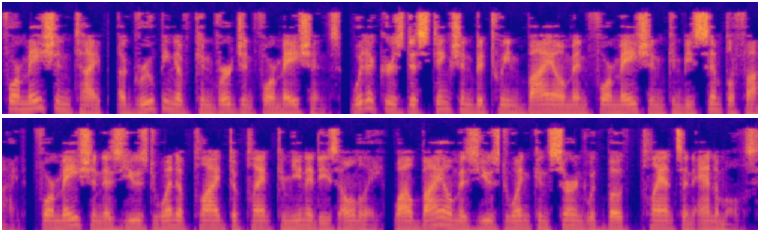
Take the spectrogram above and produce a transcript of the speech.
Formation type, a grouping of convergent formations. Whittaker's distinction between biome and formation can be simplified. Formation is used when applied to plant communities only, while biome is used when concerned with both plants and animals.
